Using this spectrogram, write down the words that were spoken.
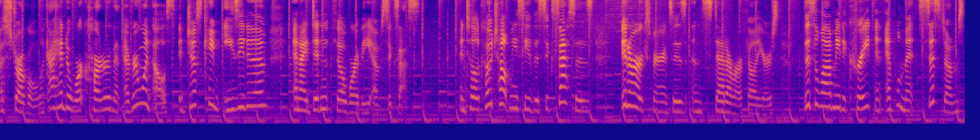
a struggle, like I had to work harder than everyone else. It just came easy to them and I didn't feel worthy of success. Until a coach helped me see the successes in our experiences instead of our failures. This allowed me to create and implement systems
